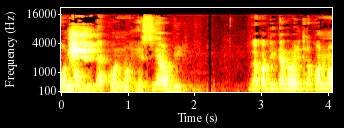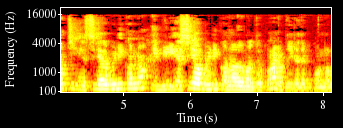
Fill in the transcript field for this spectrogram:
କର୍ଣ୍ଣ ଦୁଇଟା କର୍ଣ୍ଣ ଏସି ଆଉ ବିଡ଼ି ଦେଖ ଦୁଇଟା ବଳଜିତର କର୍ଣ୍ଣ ଅଛି ଏସି ଆଉ ବିଡ଼ି କର୍ଣ୍ଣ ଏସି ଆଉ ବିଡ଼ି କର୍ଣ୍ଣର ମଧ୍ୟ କ'ଣ ହେବ ଦୁଇଟା ଯାକ କର୍ଣ୍ଣର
